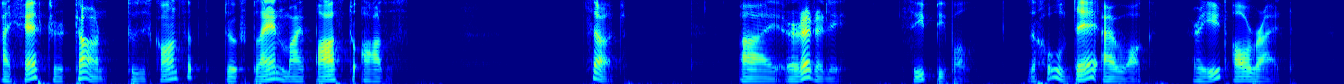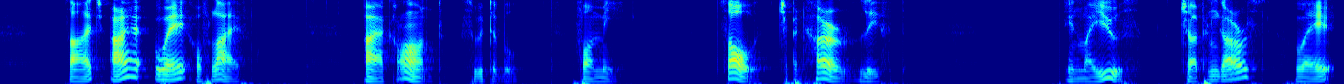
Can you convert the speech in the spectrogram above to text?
I have to return to this concept to explain my path to others. Third, I rarely see people. The whole day I walk, read or write. Such a way of life. I can't suitable for me. So Schopenhauer lived. In my youth, Schopenhauer's way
